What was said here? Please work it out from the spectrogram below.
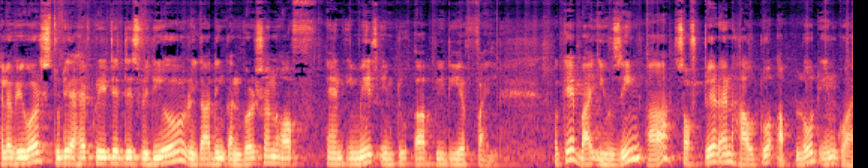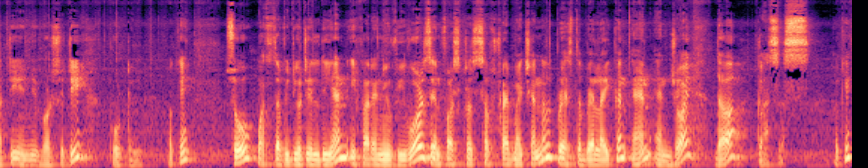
hello viewers. Today i have created this video regarding conversion of an image into a pdf file okay by using a software and how to upload in Gauhati university portal okay. So watch the video till the end. If are a new viewers and first subscribe my channel press the bell icon and enjoy the classes okay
